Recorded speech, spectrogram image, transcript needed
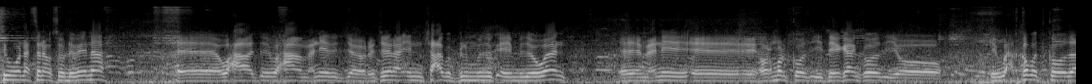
Si wanaagsan u soo dhaweynaa. Waxaa macnaheed rajeynaa in shacabka galmudug ay midoowaan macnihii horumarkooda iyo deegaankooda iyo waxqabadkooda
